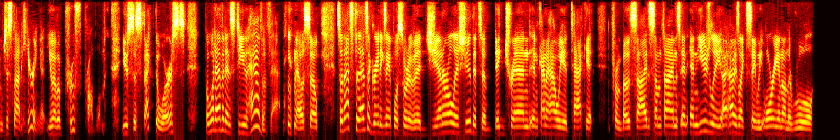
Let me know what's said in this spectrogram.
I'm just not hearing it. You have a proof problem. You suspect the worst, but what evidence do you have of that? You know, so so that's that's a great example of sort of a general issue that's a big trend and kind of how we attack it from both sides sometimes. And and usually I always like to say we orient on the rule,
